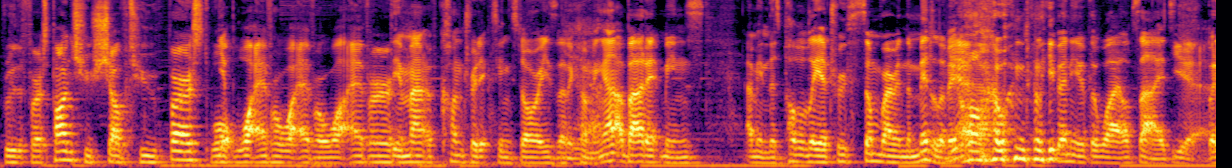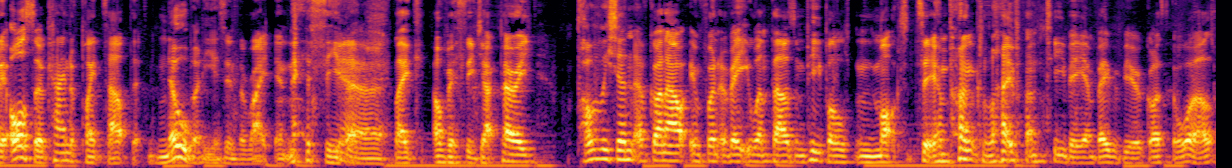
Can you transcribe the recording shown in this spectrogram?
threw the first punch, who shoved who first, what, Yep. whatever, whatever, whatever. The amount of contradicting stories that are coming out about it means. I mean, there's probably a truth somewhere in the middle of it Yeah. all. I wouldn't believe any of the wild sides. Yeah. But it also kind of points out that nobody is in the right in this either. Yeah. Like, obviously, Jack Perry probably shouldn't have gone out in front of 81,000 people and mocked CM Punk live on TV and pay per view across the world.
